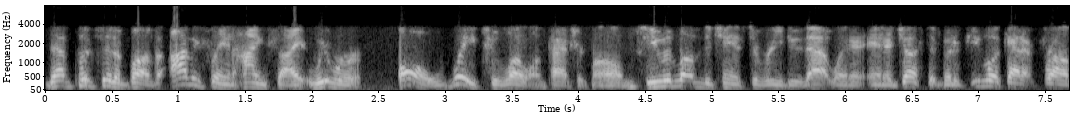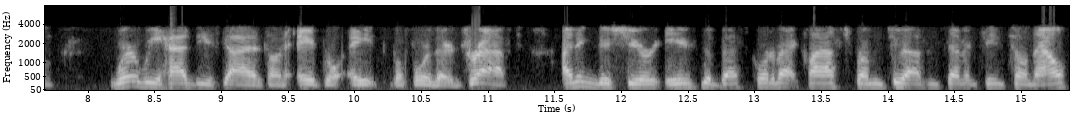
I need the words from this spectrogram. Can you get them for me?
that puts it above. Obviously, in hindsight, we were all way too low on Patrick Mahomes. You would love the chance to redo that one and, adjust it. But if you look at it from where we had these guys on April 8th before their draft, I think this year is the best quarterback class from 2017 till now.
